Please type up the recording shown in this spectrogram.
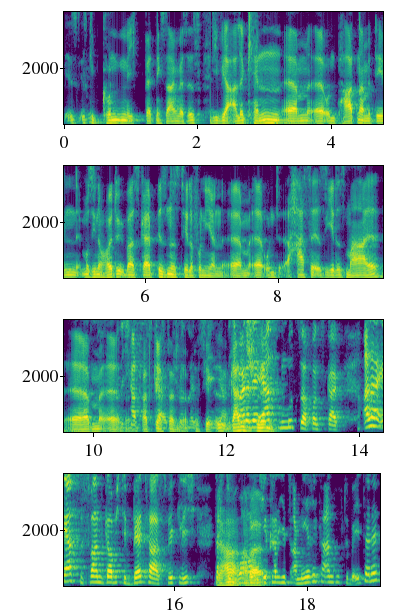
es, es gibt Kunden, ich werde nicht sagen, wer es ist, die wir alle kennen ähm, äh, und Partner, mit denen muss ich noch heute über Skype Business telefonieren ähm, äh, und hasse es jedes Mal. Ähm, äh, ich hasse Skype gestern schon seit passiert. Ich war einer der ersten Nutzer von Skype. Allererstes waren, glaube ich, die Betas wirklich. Dachte, ja, wow, hier kann ich jetzt Amerika anrufen über Internet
